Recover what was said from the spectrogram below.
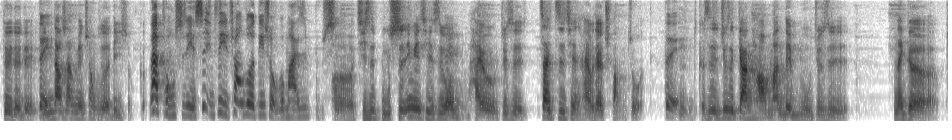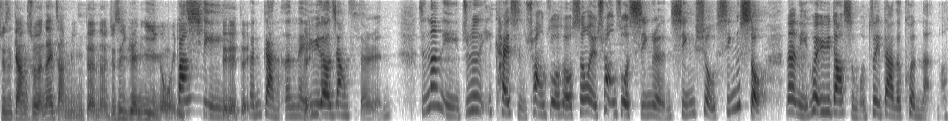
对对对，对频道上面创作的第一首歌。那同时也是你自己创作的第一首歌吗？还是不是？呃，其实不是，因为其实我嗯还有就是在之前还有在创作，对，嗯，可是就是刚好 Monday Blue 就是那个就是刚刚说的那盏明灯呢，就是愿意跟我一帮起，你，对对对，很感恩呢、对遇到这样子的人。其实，那你就是一开始创作的时候，身为创作新人、新秀、新手，那你会遇到什么最大的困难吗？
